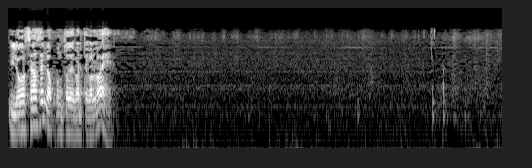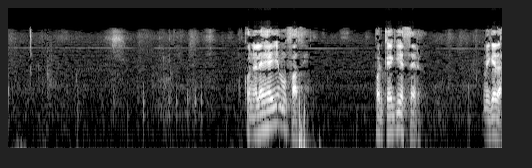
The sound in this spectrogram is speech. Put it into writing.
Y luego se hacen los puntos de corte con los ejes. Con el eje Y es muy fácil. Porque X es 0. Me queda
